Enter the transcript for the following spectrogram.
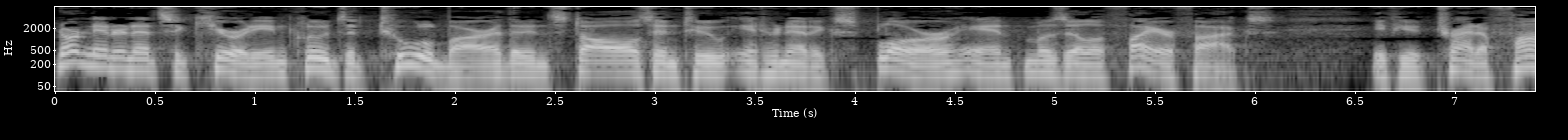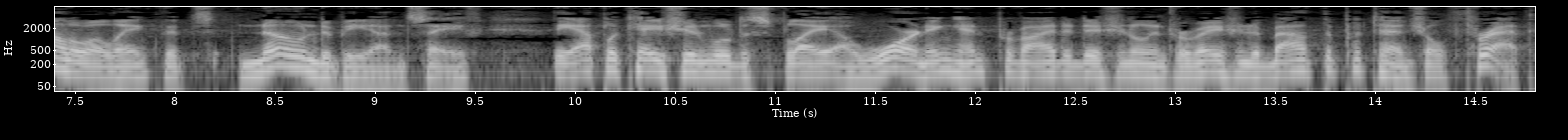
Norton Internet Security includes a toolbar that installs into Internet Explorer and Mozilla Firefox. If you try to follow a link that's known to be unsafe, the application will display a warning and provide additional information about the potential threat.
